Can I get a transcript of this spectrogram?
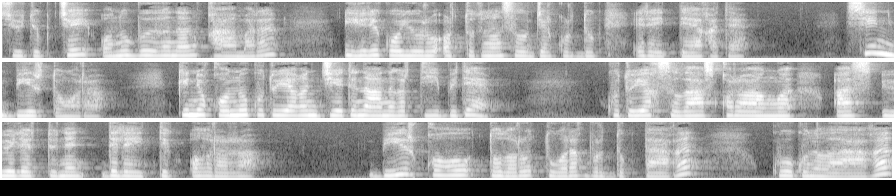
Сүүтүкчей ону быыгынан хаамара иһирик ойууру ортотунан сылдьар курдук эрейдээҕате. Син бир тоңоро. Кини кону кутуяган жиэтинааныгар тиипите. Кутуяк сылаас қорааңа ас үйелеттінен ділейттік олороро. Бир қоғу толору туарак бурдуктағы, кукуналааға,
